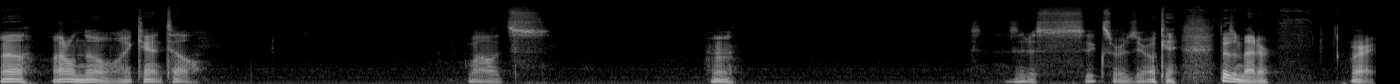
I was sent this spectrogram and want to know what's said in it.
uh, I don't know. I can't tell. Wow, it's huh. Is it a six or a zero? Okay, doesn't matter. All right.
